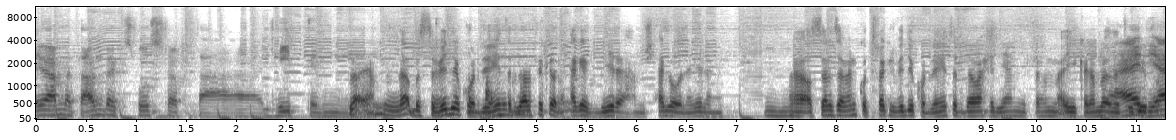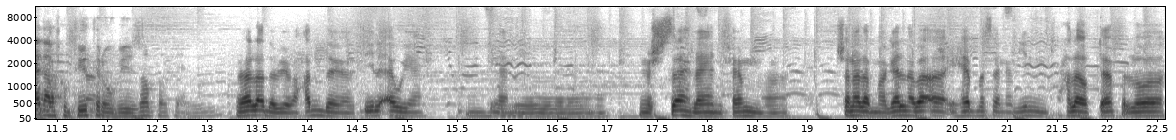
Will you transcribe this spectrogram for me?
أيوه يا عم أنت عندك Spoelstra بتاع ال Heat كان لا يا عم لا بس video coordinator ده على فكرة ده حاجة كبيرة مش حاجة قليلة يعني. أنا أصلا زمان كنت فاكر video coordinator ده واحد يعني فاهم؟ أي كلام لا ده عادي قاعد على. الكمبيوتر وبيظبط يعني. لا لا ده بيبقى حد تقيل قوي يعني. يعني مش سهلة يعني فاهم عشان أنا لما جالنا بقى إيهاب مثلا أمين في حلقة وبتاع فاللي هو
